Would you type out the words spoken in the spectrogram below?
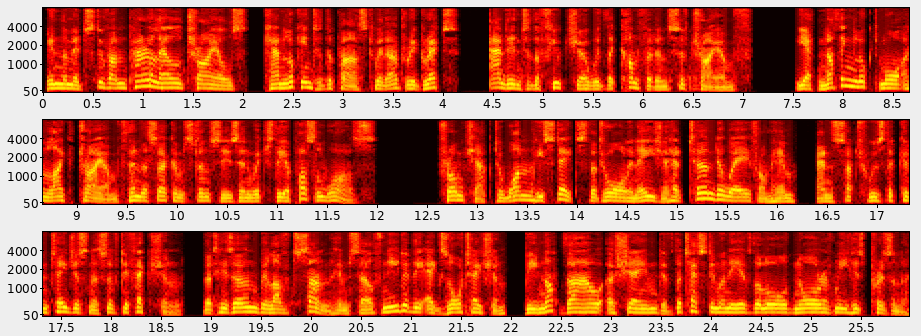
in the midst of unparalleled trials, can look into the past without regret, and into the future with the confidence of triumph. Yet nothing looked more unlike triumph than the circumstances in which the apostle was. From chapter 1 he states that all in Asia had turned away from him, and such was the contagiousness of defection, that his own beloved son himself needed the exhortation, Be not thou ashamed of the testimony of the Lord nor of me his prisoner.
